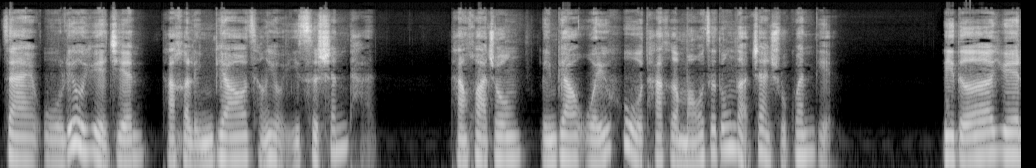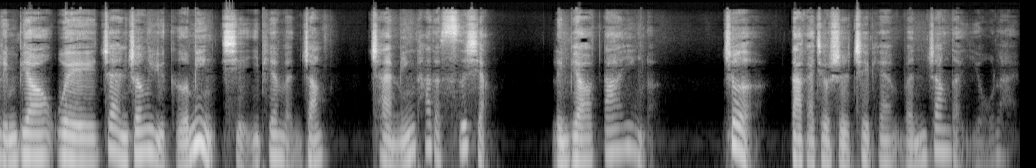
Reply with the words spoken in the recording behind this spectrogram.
在五六月间，他和林彪曾有一次深谈。谈话中，林彪维护他和毛泽东的战术观点。李德约林彪为《战争与革命》写一篇文章，阐明他的思想。林彪答应了，这大概就是这篇文章的由来。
